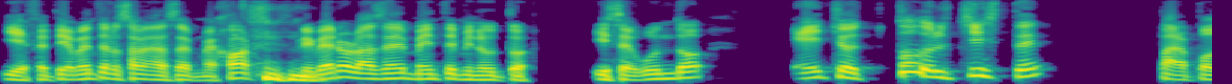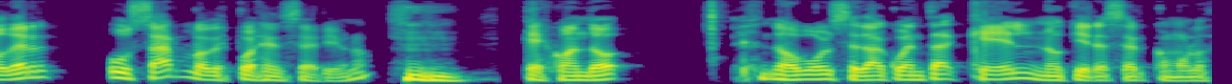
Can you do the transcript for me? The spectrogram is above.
Y efectivamente lo saben hacer mejor. Primero lo hacen en 20 minutos. Y segundo, he hecho todo el chiste para poder usarlo después en serio, ¿no? que es cuando Snowball se da cuenta que él no quiere ser como los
